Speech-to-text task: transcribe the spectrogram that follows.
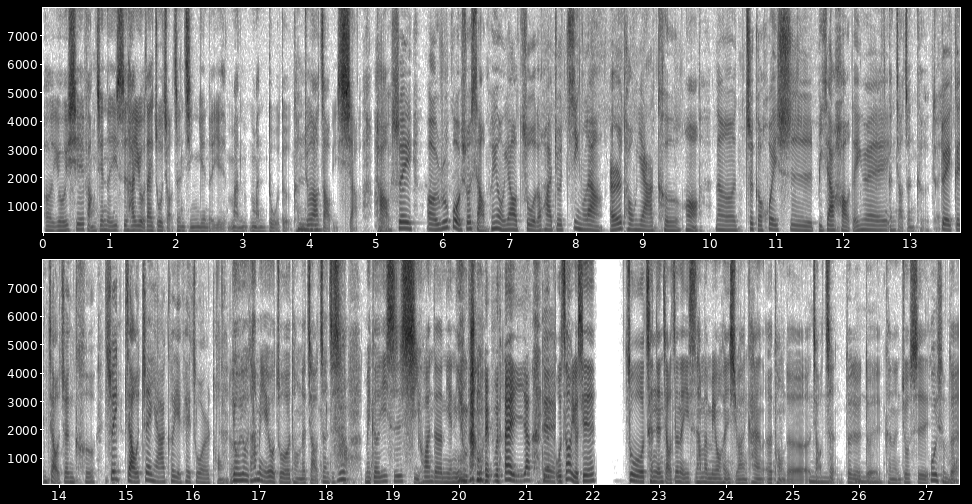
呃，有一些房间的医师，他也有在做矫正经验的，也蛮蛮多的，可能就要找一下。嗯、好，所以呃，如果说小朋友要做的话，就尽量儿童牙科哈，那这个会是比较好的，因为跟矫正科对对，跟矫正科，所以矫正牙科也可以做儿童的。有有，他们也有做儿童的矫正，只是每个医师喜欢的年龄 范围不太一样。对，我知道有些。做成人矫正的医师，他们没有很喜欢看儿童的矫正，嗯、对对对，嗯、可能就是为什么？对，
